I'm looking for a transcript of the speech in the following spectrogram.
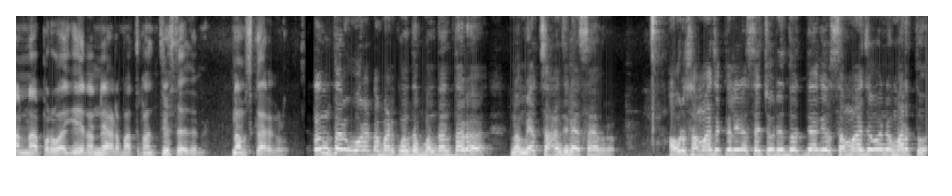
ನನ್ನ ಪರವಾಗಿ ನನ್ನ ಎರಡು ಮಾತುಗಳನ್ನು ತಿಳಿಸ್ತಾ ಇದ್ದೇನೆ. ನಮಸ್ಕಾರಗಳು. ನಿರಂತರ ಹೋರಾಟ ಮಾಡ್ಕೊಂತ ಬಂದಂಥವ್ರು ನಮ್ಮ ಎಚ್ ಆಂಜನೇಯ ಸಾಹೇಬರು. ಅವರು ಸಮಾಜ ಕಲ್ಯಾಣ ಸಚಿವರಿದ್ದ ಹೊತ್ತಿನಾಗ ಸಮಾಜವನ್ನು ಮರೆತು.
